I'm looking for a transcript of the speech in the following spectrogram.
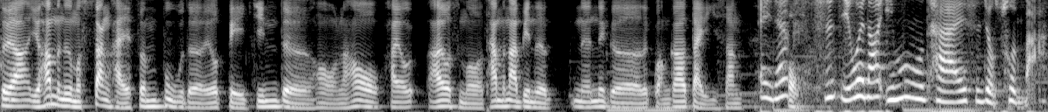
对啊，有他们的什么上海分部的，有北京的哦，然后还有还有什么他们那边的那那个广告代理商，哎，你看哦十几位，然后荧幕才十九寸吧？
